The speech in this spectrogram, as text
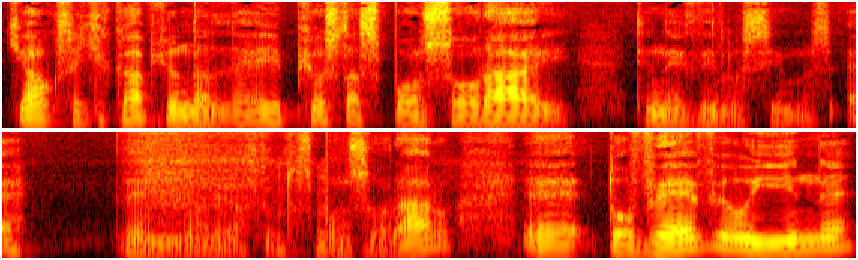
Και άκουσα και κάποιον να λέει ποιος θα σπονσοράρει την εκδήλωσή μας. Ε, δεν είναι ωραίο αυτό το σπονσοράρο. Ε, το βέβαιο είναι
